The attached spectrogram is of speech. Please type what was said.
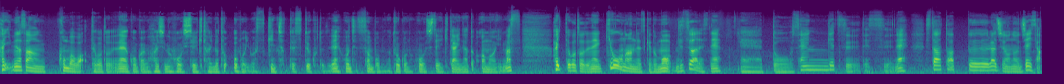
はい、皆さん、こんばんは。ということでね、今回も配信の方していきたいなと思います。銀ちゃんです。ということでね、本日3本目の投稿の方していきたいなと思います。はい、ということでね、今日なんですけども、実はですね、えー、っと、先月ですね、スタートアップラジオの J さん、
